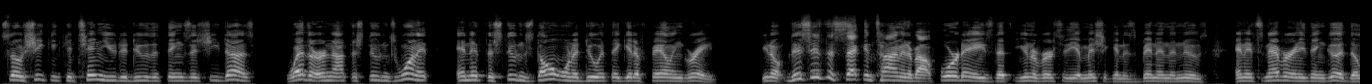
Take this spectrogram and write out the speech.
so she can continue to do the things that she does, whether or not the students want it. And if the students don't want to do it, they get a failing grade. You know, this is the second time in about four days that the University of Michigan has been in the news, and it's never anything good. The,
